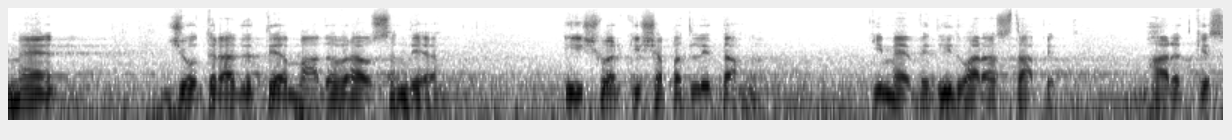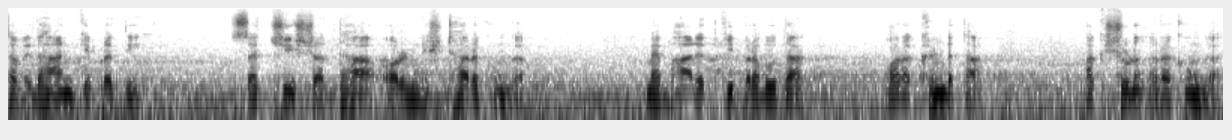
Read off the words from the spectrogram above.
मैं ज्योतिरादित्य माधवराव सिंधिया ईश्वर की शपथ लेता हूँ। कि मैं विधि द्वारा स्थापित भारत के संविधान के प्रति सच्ची श्रद्धा और निष्ठा रखूँगा। मैं भारत की प्रभुता और अखंडता अक्षुण रखूँगा।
